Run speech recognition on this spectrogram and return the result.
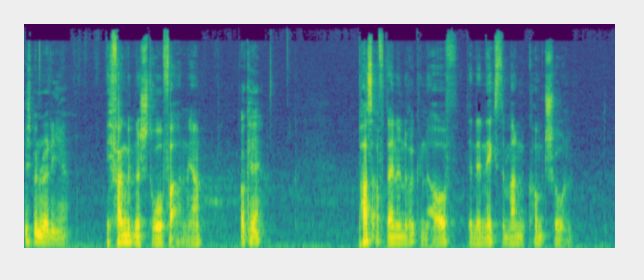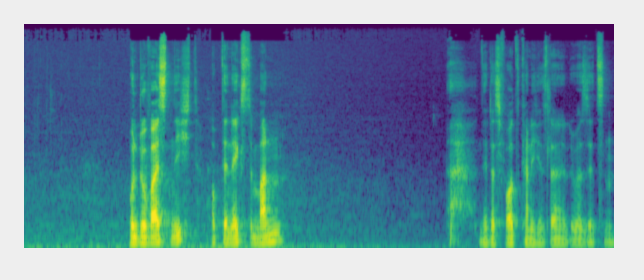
Ich bin ready hier. Ich fange mit einer Strophe an, ja? Okay. Pass auf deinen Rücken auf, denn der nächste Mann kommt schon. Und du weißt nicht, ob der nächste Mann. Ne, das Wort kann ich jetzt leider nicht übersetzen.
